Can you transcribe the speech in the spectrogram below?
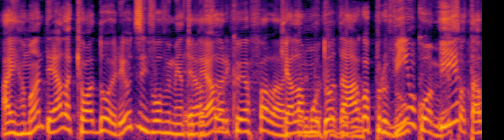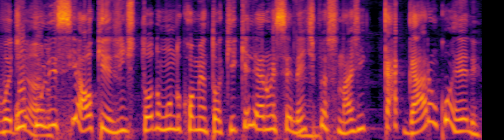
A irmã dela, que eu adorei o desenvolvimento É essa dela. hora que eu ia falar. que ela minha mudou da água pro vinho. No começo e eu tava o odiando. policial, que a gente, todo mundo comentou aqui que ele era um excelente É. personagem e cagaram com ele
